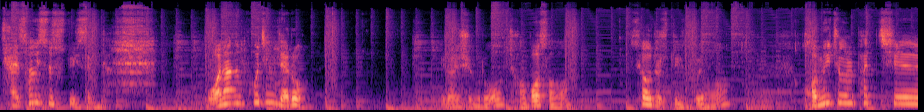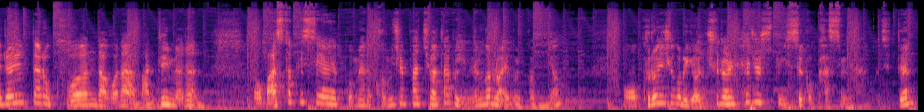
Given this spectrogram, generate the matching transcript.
잘 서 있을 수도 있습니다. 원하는 포징대로 이런 식으로 접어서 세워둘 수도 있고요. 거미줄 파츠를 따로 구한다거나 만들면은 어, 마스터피스에 보면 거미줄 파츠가 따로 있는 걸로 알고 있거든요. 어, 그런 식으로 연출을 해줄 수도 있을 것 같습니다. 어쨌든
